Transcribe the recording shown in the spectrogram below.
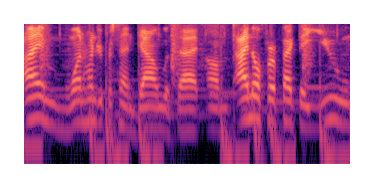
I am 100% down with that. Um, I know for a fact that you,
